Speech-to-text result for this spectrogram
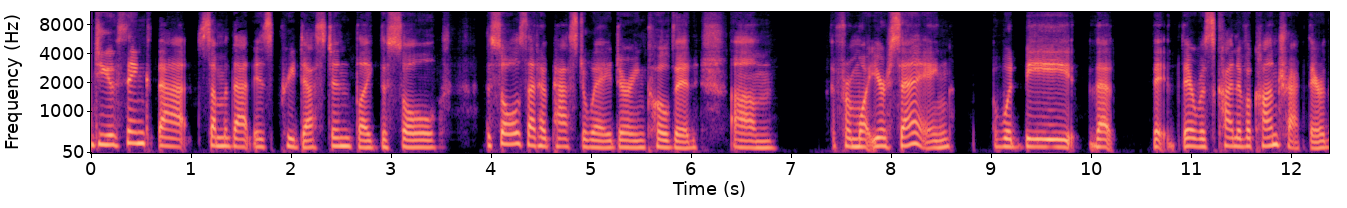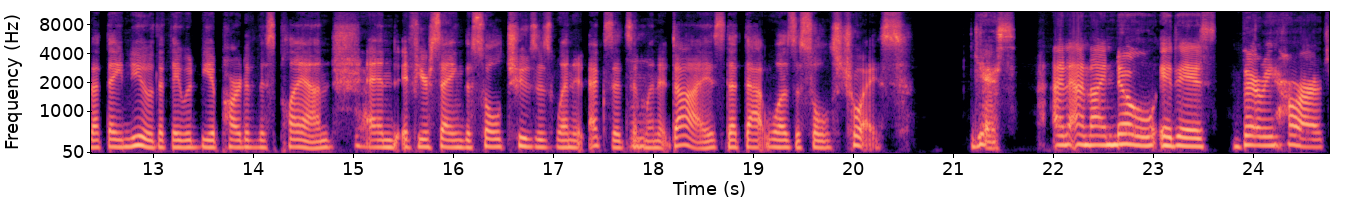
do you think that some of that is predestined like the soul the souls that have passed away during COVID, um, from what you're saying, would be that there was kind of a contract there that they knew that they would be a part of this plan. Yeah. And if you're saying the soul chooses when it exits mm-hmm. and when it dies, that that was a soul's choice. Yes. And, and I know it is very hard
